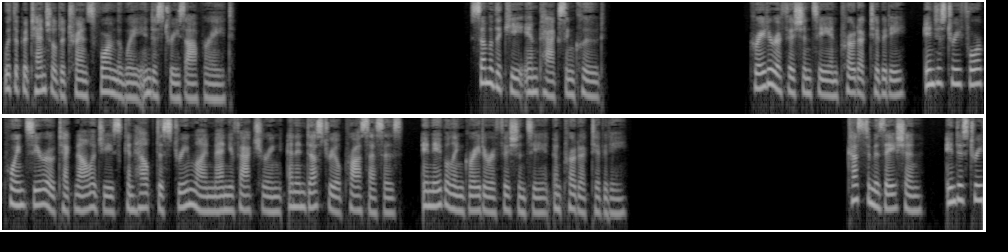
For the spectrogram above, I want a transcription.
with the potential to transform the way industries operate. Some of the key impacts include Greater efficiency and productivity. Industry 4.0 technologies can help to streamline manufacturing and industrial processes, enabling greater efficiency and productivity. Customization. Industry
